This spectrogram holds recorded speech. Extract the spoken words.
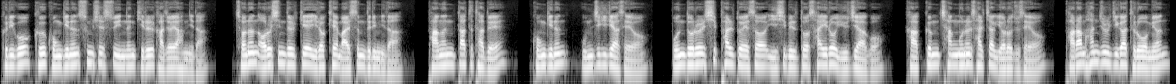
그리고 그 공기는 숨 쉴 수 있는 길을 가져야 합니다. 저는 어르신들께 이렇게 말씀드립니다. 방은 따뜻하되 공기는 움직이게 하세요. 온도를 18도에서 21도 사이로 유지하고 가끔 창문을 살짝 열어주세요. 바람 한 줄기가 들어오면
